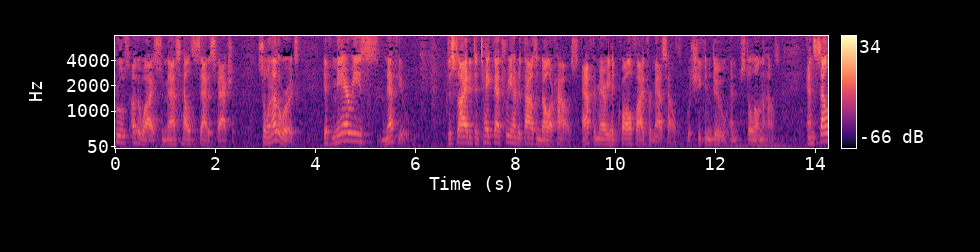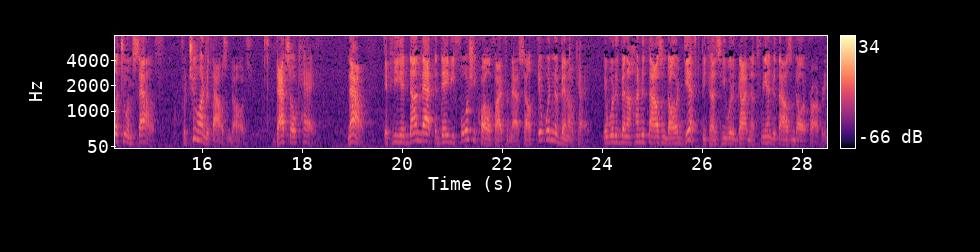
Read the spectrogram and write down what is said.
proves otherwise to Mass Health's satisfaction. So, in other words, if Mary's nephew decided to take that $300,000 house after Mary had qualified for Mass Health, which she can do and still own the house, and sell it to himself for $200,000, that's okay. Now, if he had done that the day before she qualified for Mass Health, it wouldn't have been okay. It would have been a $100,000 gift because he would have gotten a $300,000 property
